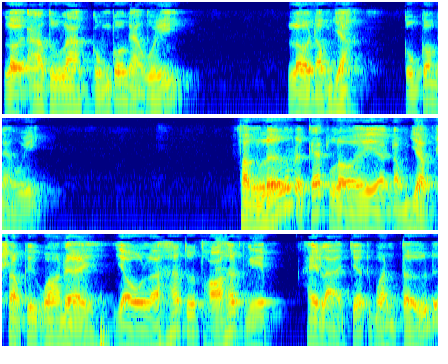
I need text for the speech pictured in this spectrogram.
loài atula cũng có ngạ quỷ, loài động vật cũng có ngạ quỷ. Phần lớn là các loài à, động vật sau khi qua đời, dầu là hết tuổi thọ, hết nghiệp hay là chết bệnh tử đó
